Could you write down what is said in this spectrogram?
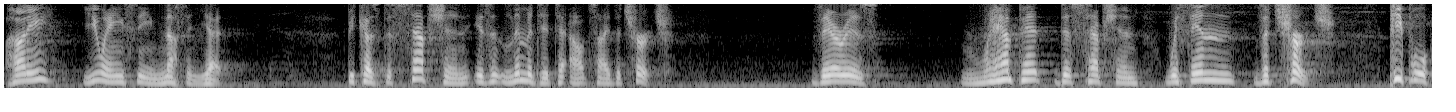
Honey, you ain't seen nothing yet. Because deception isn't limited to outside the church. There is rampant deception within the church people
